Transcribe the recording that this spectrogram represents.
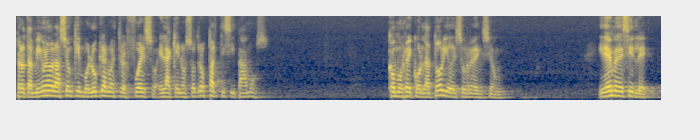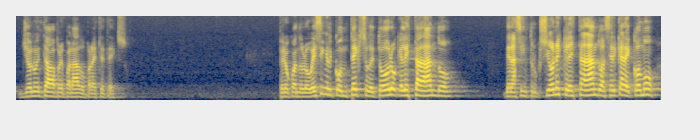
pero también una adoración que involucra nuestro esfuerzo, en la que nosotros participamos como recordatorio de su redención. Y déjeme decirle, yo no estaba preparado para este texto. Pero cuando lo ves en el contexto de todo lo que Él está dando, de las instrucciones que le está dando acerca de cómo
